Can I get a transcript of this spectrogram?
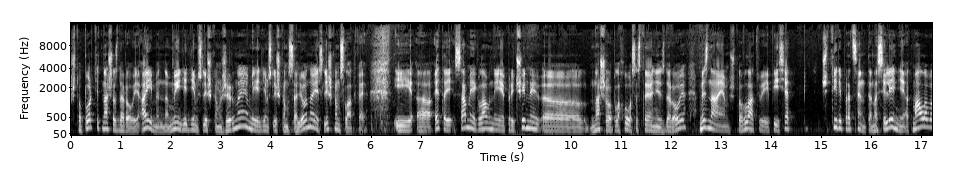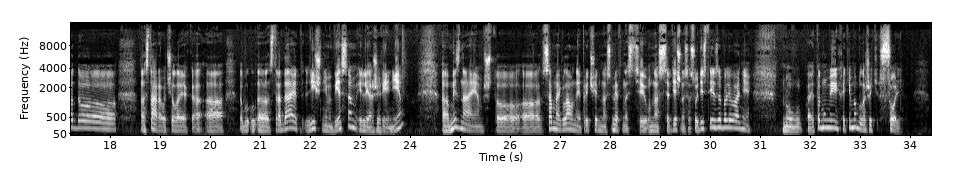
что портит наше здоровье. А именно, мы едим слишком жирное, мы едим слишком соленое, слишком сладкое. И э, это самые главные причины э, нашего плохого состояния здоровья. Мы знаем, что в Латвии 50 4% населения от малого до э, старого человека э, э, страдают лишним весом или ожирением – мы знаем, что э, самая главная причина смертности у нас сердечно-сосудистые заболевания, ну, поэтому мы хотим обложить соль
